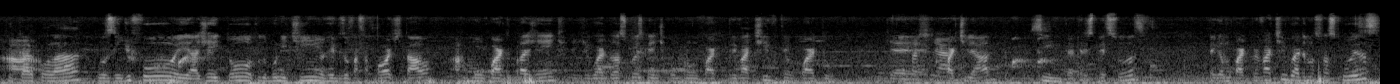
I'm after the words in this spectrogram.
Ficaram a- por lá. os índios foi, ajeitou, tudo bonitinho, revisou o passaporte e tal, arrumou um quarto pra gente, a gente guardou as coisas que a gente comprou um quarto privativo, tem um quarto que é Compartilhado. compartilhado, Sim. até três pessoas. Pegamos um quarto privativo, guardamos suas coisas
